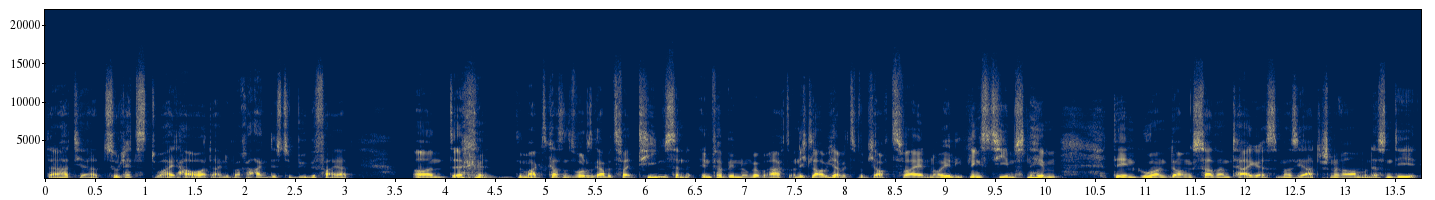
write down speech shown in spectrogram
Da hat ja zuletzt Dwight Howard ein überragendes Debüt gefeiert. Und äh, Marcus Cousins wurde sogar mit zwei Teams in, in, Verbindung gebracht. Und ich glaube, ich habe jetzt wirklich auch zwei neue Lieblingsteams neben den Guangdong Southern Tigers im asiatischen Raum. Und das sind die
